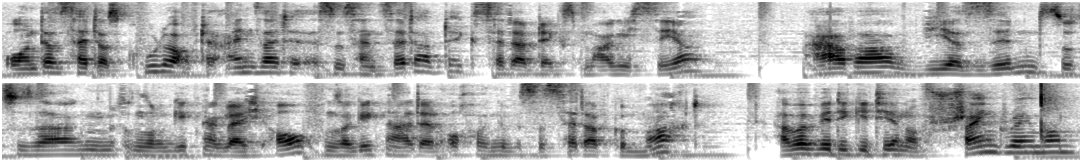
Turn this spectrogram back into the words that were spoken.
Und das ist halt das Coole. Auf der einen Seite, es ist ein Setup-Deck. Setup-Decks mag ich sehr. Aber wir sind sozusagen mit unserem Gegner gleich auf. Unser Gegner hat halt auch ein gewisses Setup gemacht. Aber wir digitieren auf Shine Greymon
